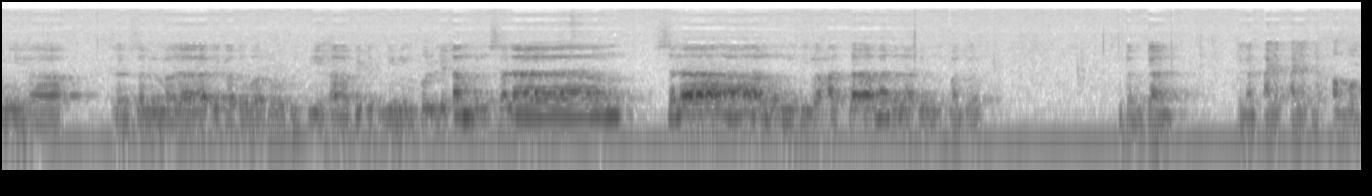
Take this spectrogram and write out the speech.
فيها تنزل الملائكة والروح فيها بإذن من كل أمر سلام سلام هي حتى مدلع الفجر Mudah-mudahan dengan ayat-ayatnya Allah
